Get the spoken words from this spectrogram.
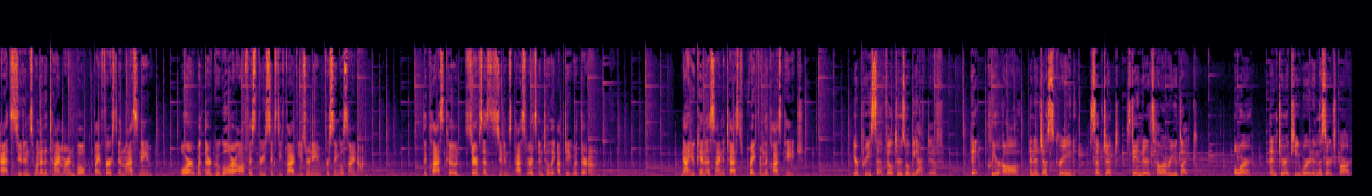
Add students one at a time or in bulk by first and last name, or with their Google or Office 365 username for single sign-on. The class code serves as the students' passwords until they update with their own. Now you can assign a test right from the class page. Your preset filters will be active. Hit Clear All and adjust grade, subject, standards however you'd like. Or enter a keyword in the search bar.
